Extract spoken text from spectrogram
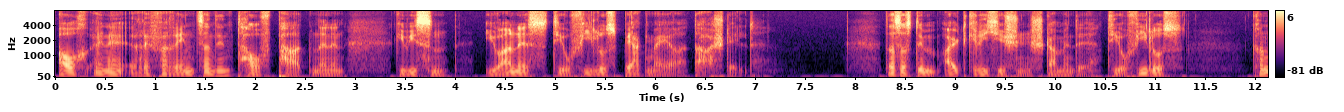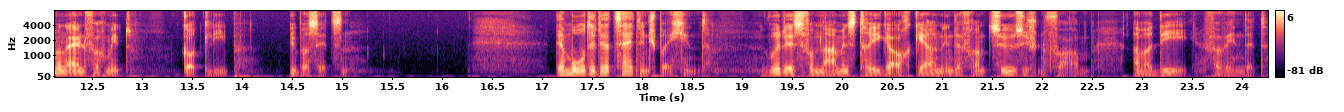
auch eine Referenz an den Taufpaten, einen gewissen Johannes Theophilus Bergmeier, darstellt. Das aus dem Altgriechischen stammende Theophilus kann man einfach mit Gottlieb übersetzen. Der Mode der Zeit entsprechend wurde es vom Namensträger auch gern in der französischen Form Amadee verwendet.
